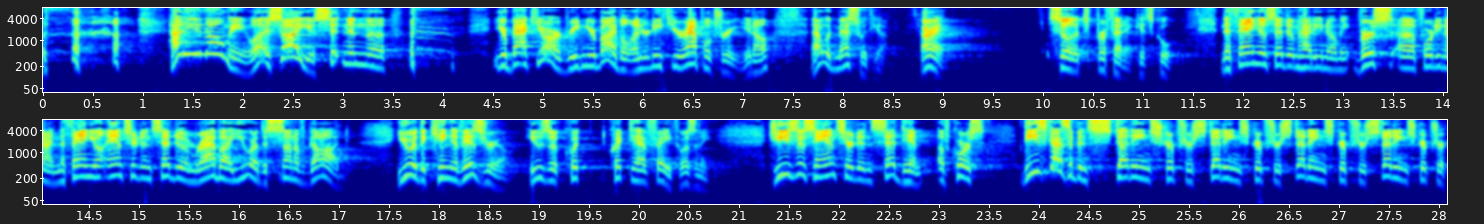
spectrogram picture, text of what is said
how do you know me? Well, I saw you sitting in the your backyard reading your Bible underneath your apple tree, you know. That would mess with you. All right. So it's prophetic. It's cool. Nathanael said to him, How do you know me? Verse uh, 49 Nathanael answered and said to him, Rabbi, you are the Son of God. You are the King of Israel. He was a quick, quick to have faith, wasn't he? Jesus answered and said to him, Of course, these guys have been studying Scripture, studying Scripture, studying Scripture, studying Scripture.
